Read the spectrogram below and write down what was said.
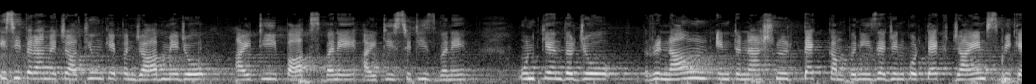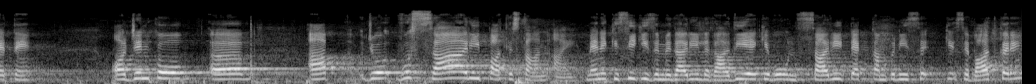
इसी तरह मैं चाहती हूँ कि पंजाब में जो आईटी पार्क्स बने आईटी सिटीज़ बने, उनके अंदर जो रिनाउंड इंटरनेशनल टेक कंपनीज़ हैं, जिनको टेक जाइंट्स भी कहते हैं और जिनको आप जो, वो सारी पाकिस्तान आए। मैंने किसी की ज़िम्मेदारी लगा दी है कि वो उन सारी टेक कंपनी से से बात करें।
